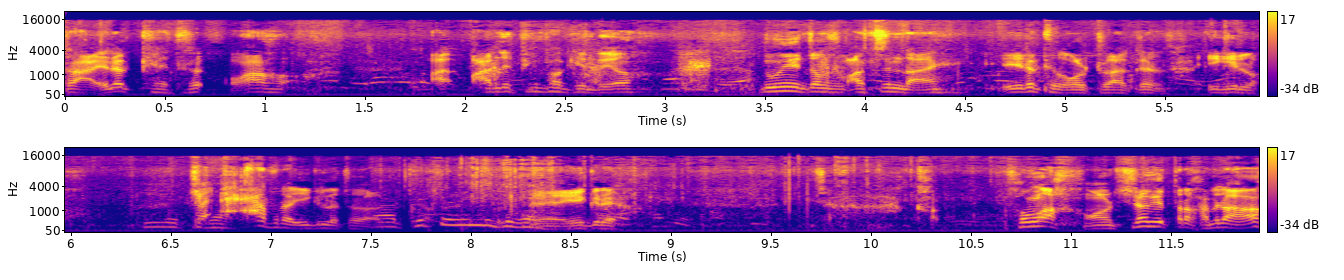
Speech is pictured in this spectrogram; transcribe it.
자, 이렇게 들, 와, 아, 완전 핑파인데요 눈이 좀 맞춘다. 이렇게 오늘 들어갈 겁니다. 이 길로. 쫙 들어, 이 길로 들어가. 아. 예, 이 그래요. 자, 가, 송아, 오늘 지렁이 따라 갑니다.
